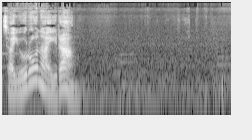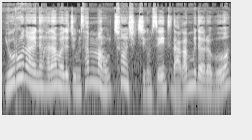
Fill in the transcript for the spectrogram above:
자, 요런 아이랑 요런 아이는 하나만 해도 지금 35,000원씩 지금 세인트 나갑니다, 여러분.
